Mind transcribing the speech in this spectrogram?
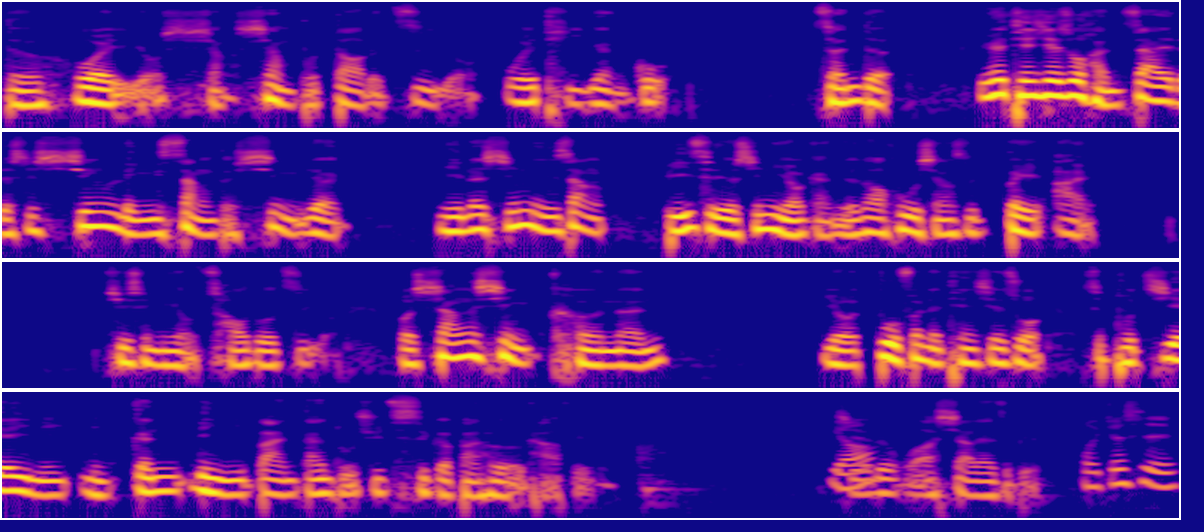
的会有想象不到的自由，我也体验过，真的，因为天蝎座很在意的是心灵上的信任，你的心灵上彼此的心里有感觉到互相是被爱，其实你有超多自由，我相信可能。有部分的天蝎座是不介意你你跟另一半单独去吃个饭喝个咖啡的。结论我要下在这边。我就是。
